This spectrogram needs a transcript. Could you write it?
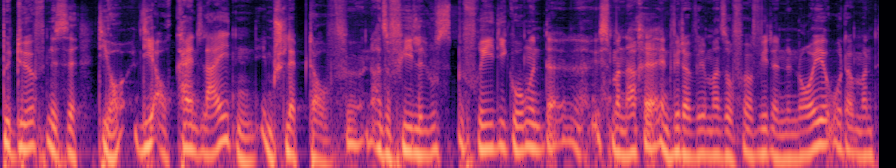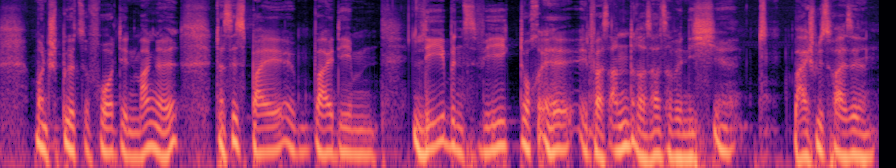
Bedürfnisse, die, die auch kein Leiden im Schlepptau führen. Also viele Lust Befriedigungen, da ist man nachher, entweder will man sofort wieder eine neue oder man, man spürt sofort den Mangel. Das ist bei, bei dem Lebensweg doch äh, etwas anderes. Also wenn ich äh, beispielsweise ein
